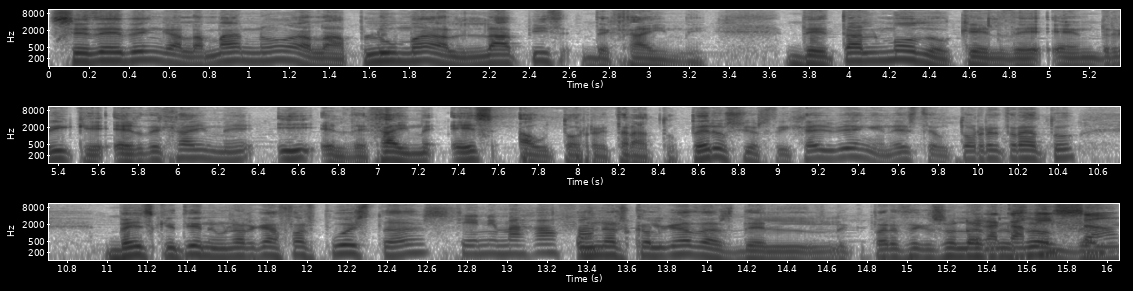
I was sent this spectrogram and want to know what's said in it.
se deben a la mano, a la pluma, al lápiz de Jaime. De tal modo que el de Enrique es de Jaime y el de Jaime es autorretrato. Pero si os fijáis bien en este autorretrato, veis que tiene unas gafas puestas, Tiene más gafas. unas colgadas del, parece que son De las la del sol, camisa.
